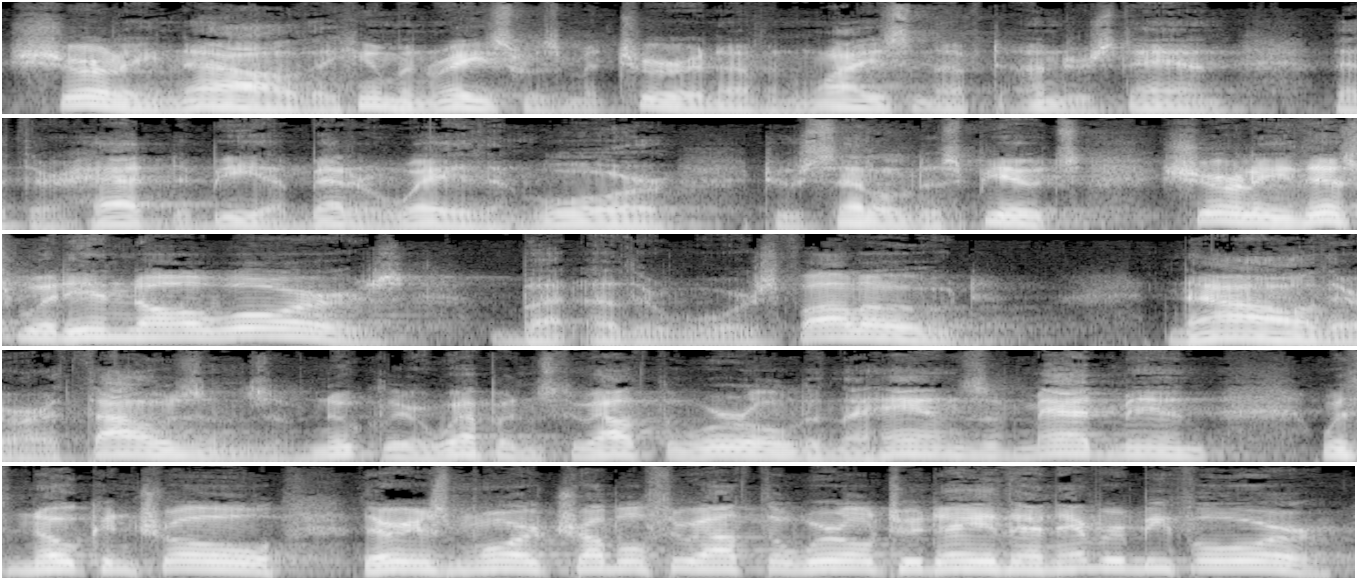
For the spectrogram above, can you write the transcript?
Surely now the human race was mature enough and wise enough to understand that there had to be a better way than war to settle disputes. Surely this would end all wars. But other wars followed. Now there are thousands of nuclear weapons throughout the world in the hands of madmen with no control. There is more trouble throughout the world today than ever before.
